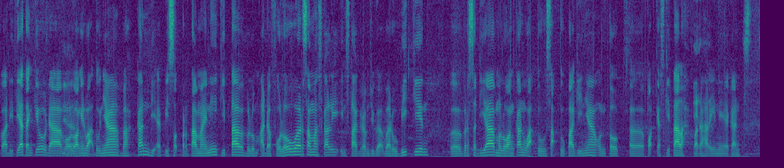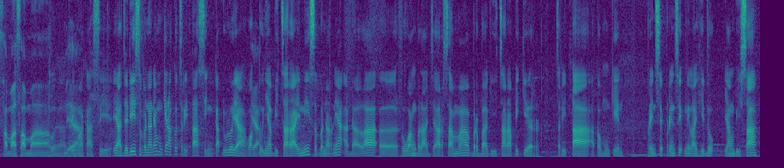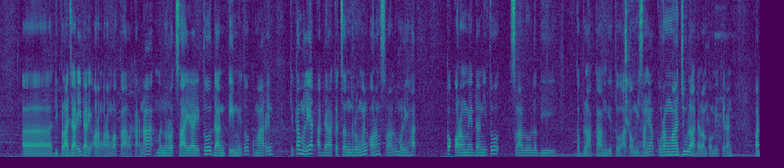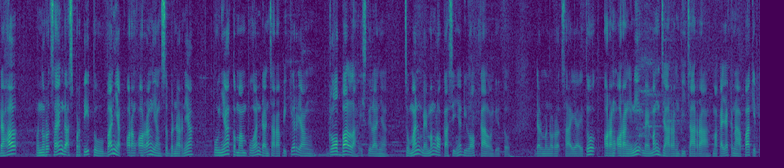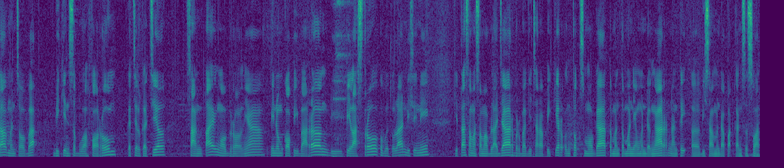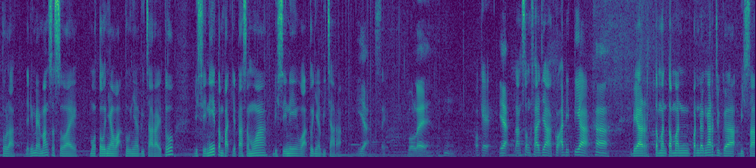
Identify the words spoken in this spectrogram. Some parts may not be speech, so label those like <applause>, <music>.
Ko Aditya, thank you udah mau Yeah. luangin waktunya. Bahkan di episode pertama ini kita belum ada follower sama sekali. Instagram juga baru bikin. Eh, bersedia meluangkan waktu Sabtu paginya untuk eh, podcast kita lah pada hari ini ya kan. Sama-sama. Oh ya, Ya. Terima kasih. Ya, jadi sebenarnya mungkin aku cerita singkat dulu ya. Waktunya bicara ini sebenarnya adalah eh, ruang belajar sama berbagi cara pikir, cerita atau mungkin prinsip-prinsip nilai hidup yang bisa eh, dipelajari dari orang-orang lokal. Karena menurut saya itu dan tim itu kemarin kita melihat ada kecenderungan orang selalu melihat kok orang Medan itu selalu lebih ke belakang gitu atau misalnya kurang maju lah dalam pemikiran. Padahal menurut saya nggak seperti itu. Banyak orang-orang yang sebenarnya punya kemampuan dan cara pikir yang global lah istilahnya. Cuman memang lokasinya di lokal gitu. Dan menurut saya itu orang-orang ini memang jarang bicara. Makanya kenapa kita mencoba bikin sebuah forum kecil-kecil santai ngobrolnya, minum kopi bareng di Pilastro kebetulan di sini kita sama-sama belajar berbagi cara pikir untuk semoga teman-teman yang mendengar nanti eh, bisa mendapatkan sesuatu lah. Jadi memang sesuai motonya waktunya bicara itu di sini tempat kita semua, di sini waktunya bicara. Iya, boleh. Oke, Ya. langsung saja kok Aditya Hah. biar teman-teman pendengar juga bisa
